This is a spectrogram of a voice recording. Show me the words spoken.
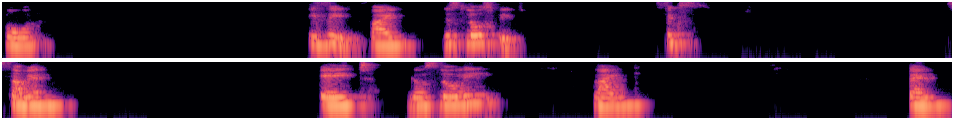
4, easy, 5, just slow speed. 6, 7, 8, go slowly, 9, 10,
